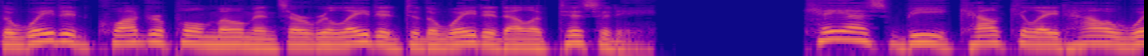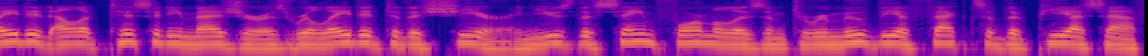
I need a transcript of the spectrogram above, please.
the weighted quadrupole moments are related to the weighted ellipticity. KSB calculate how a weighted ellipticity measure is related to the shear and use the same formalism to remove the effects of the PSF.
